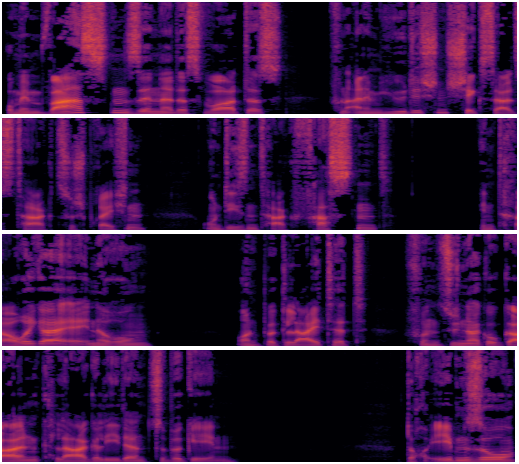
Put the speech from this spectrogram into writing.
um im wahrsten Sinne des Wortes von einem jüdischen Schicksalstag zu sprechen und diesen Tag fastend, in trauriger Erinnerung und begleitet von synagogalen Klageliedern zu begehen. Doch ebenso,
